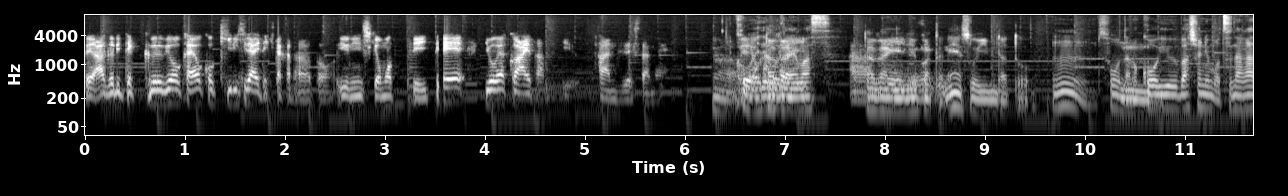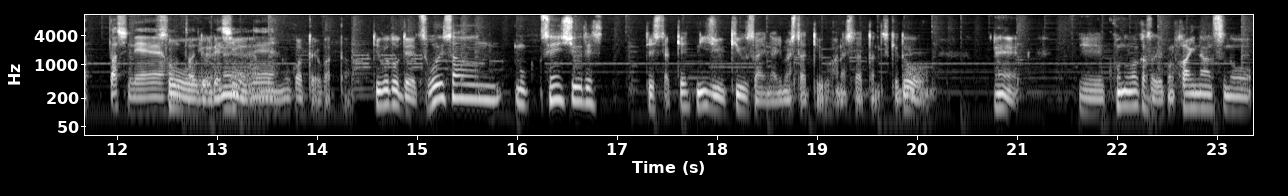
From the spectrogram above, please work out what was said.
でアグリテック業界をこう切り開いてきた方だという認識を持っていて、ようやく会えたっていう感じでしたね。あ光栄でございます。お互い良かったねそういう意味だと。うん、そうなの、うん。こういう場所にもつながったしね、本当に嬉しいよね。よかったよかった。ということで坪井さんも先週ですでしたっけ？29歳になりましたっていう話だったんですけど、ねええーこの若さでこのファイナンスの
